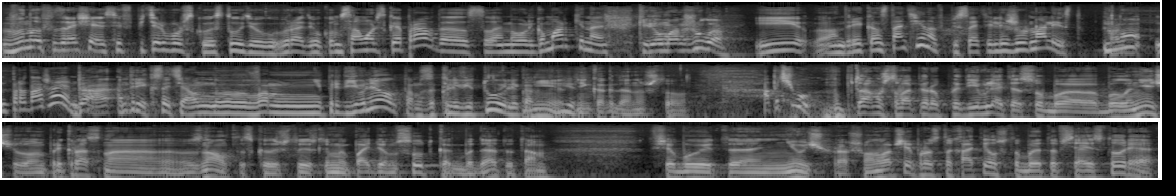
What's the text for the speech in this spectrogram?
Вновь возвращаюсь в петербургскую студию радио «Комсомольская правда». С вами Ольга Маркина Кирилл Манжула. и Андрей Константинов, писатель и журналист. Ну, продолжаем? Да, Андрей, кстати, а он э, вам не предъявлял там за клевету или как? Нет, никогда, ну что. А почему? Ну, потому что, во-первых, предъявлять особо было нечего. Он прекрасно знал, так сказать, что если мы пойдем в суд, как бы, да, то там все будет э, не очень хорошо. Он вообще просто хотел, чтобы эта вся история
